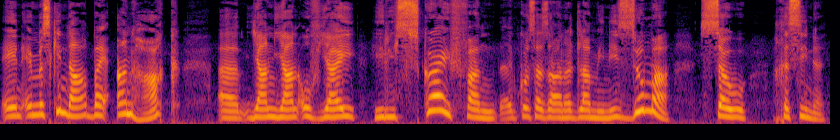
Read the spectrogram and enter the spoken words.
en en miskien daarbey aanhak uh, Jan Jan of jy hierdie skuif van uh, Nkosazana Dlamini Zuma sou gesien het.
